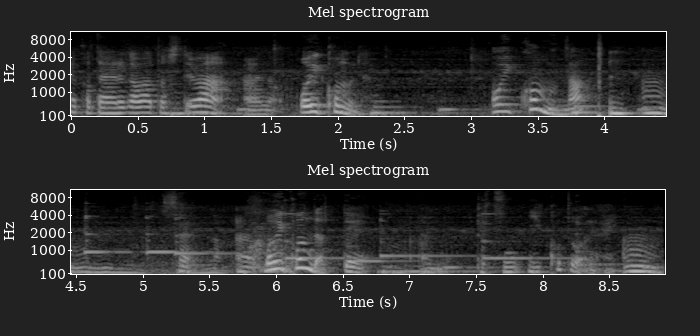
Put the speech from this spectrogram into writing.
で答える側としてはあの追い込むな。追い込むな？うん。うんうんうん。そうやな。あの追い込んだってあの別にいいことはない。うん。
